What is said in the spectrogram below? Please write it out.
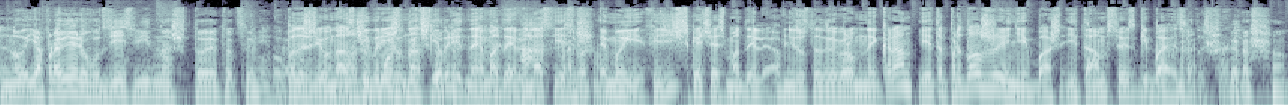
Но я проверю, вот здесь видно, что это цилиндр. Подожди, у нас, Может- гибрид- может у нас гибридная модель. У А, нас есть хорошо. вот мы, физическая часть модели, а внизу стоит огромный экран, и это продолжение башни, и там все изгибается. Есть, Хорошо.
